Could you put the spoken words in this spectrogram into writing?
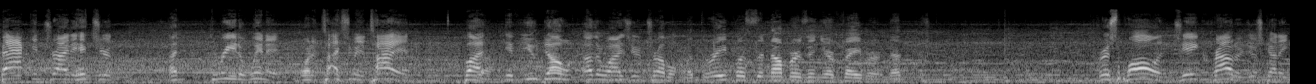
back and try to hit your a three to win it or to tie, me, to tie it. But if you don't, otherwise you're in trouble. A three puts the numbers in your favor. That Chris Paul and Jae Crowder just got a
